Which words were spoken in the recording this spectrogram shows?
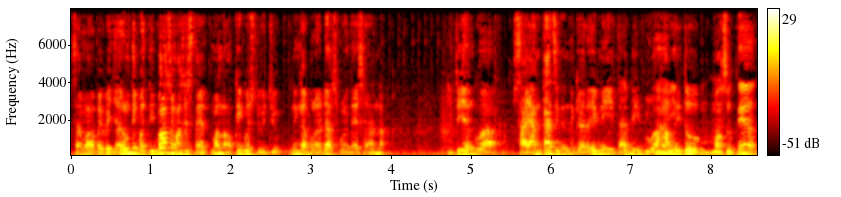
sama PB Jarum tiba-tiba langsung ngasih statement oke gue setuju. Ini nggak boleh ada eksploitasi anak. Itu yang gue sayangkan sih di negara ini. Tadi dua Nah hal itu. itu. Maksudnya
